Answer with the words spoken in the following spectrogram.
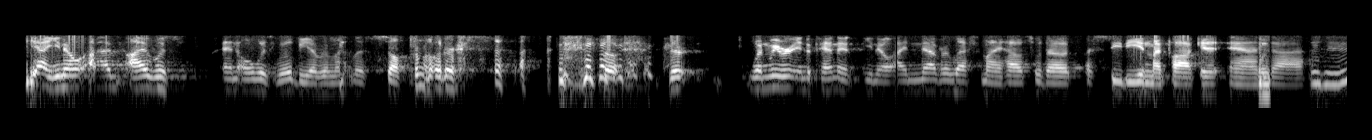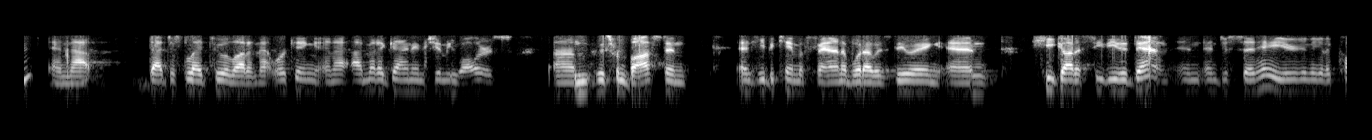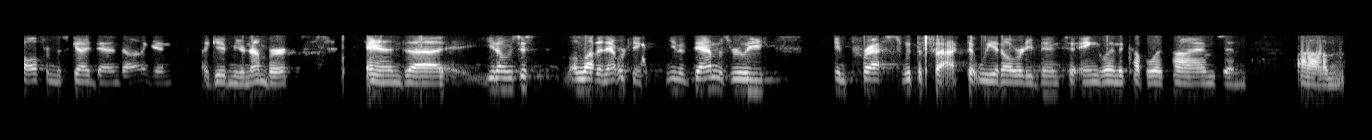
Yeah, you know, I I was and always will be a relentless self promoter. so there when we were independent, you know, I never left my house without a CD in my pocket and uh mhm. and that that just led to a lot of networking and I, I met a guy named Jimmy Wallers, um, who's from Boston and he became a fan of what I was doing and he got a CD to Dan and, and just said, Hey, you're gonna get a call from this guy Dan Donegan. I gave him your number and uh you know, it was just a lot of networking. You know, Dan was really impressed with the fact that we had already been to England a couple of times and um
